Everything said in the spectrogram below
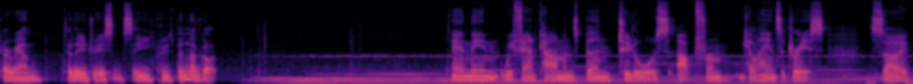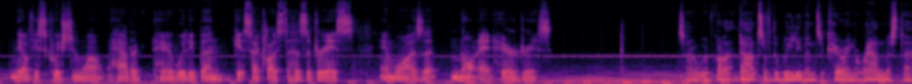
go round to the address and see whose bin they've got." And then we found Carmen's bin two doors up from Callaghan's address. So the obvious question, well, how did her wheelie bin get so close to his address and why is it not at her address? So we've got a dance of the wheelie bins occurring around Mr.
